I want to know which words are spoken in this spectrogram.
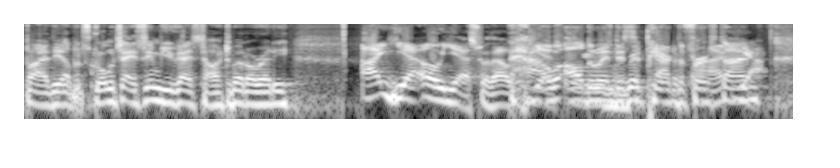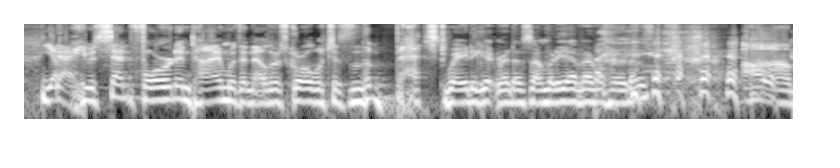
by the Elder Scroll, which I assume you guys talked about already. Uh, yeah. Oh, yes. Without How yes, Alduin was ripped out disappeared the first time. Yeah. Yep. Yeah, he was sent forward in time with an Elder Scroll, which is the best way to get rid of somebody I've ever heard of. um,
